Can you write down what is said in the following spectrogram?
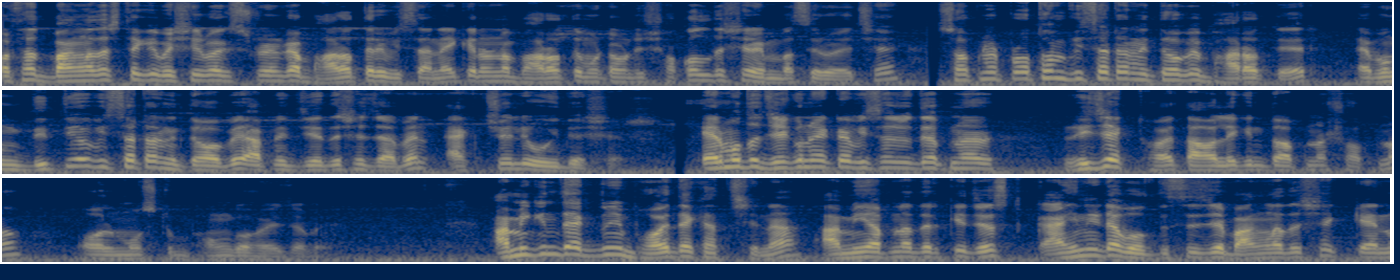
অর্থাৎ বাংলাদেশ থেকে বেশিরভাগ স্টুডেন্টরা ভারতের ভিসা নেয়, কেননা ভারতে মোটামুটি সকল দেশের এম্বাসি রয়েছে। সো আপনার প্রথম ভিসাটা নিতে হবে ভারতের এবং দ্বিতীয় ভিসাটা নিতে হবে আপনি যে দেশে যাবেন অ্যাকচুয়ালি ওই দেশের। এর মধ্যে যে কোনো একটা ভিসা যদি আপনার রিজেক্ট হয়, তাহলে কিন্তু আপনার স্বপ্ন অলমোস্ট ভঙ্গ হয়ে যাবে। আমি কিন্তু একদমই ভয় দেখাচ্ছি না। আমি আপনাদেরকে জাস্ট কাহিনীটা বলতেছি যে বাংলাদেশে কেন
